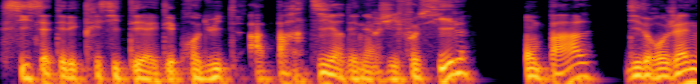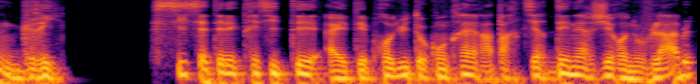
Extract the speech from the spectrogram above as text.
Si cette électricité a été produite à partir d'énergie fossile, on parle d'hydrogène gris. Si cette électricité a été produite au contraire à partir d'énergie renouvelable,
